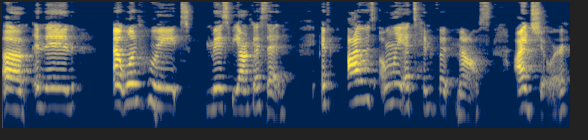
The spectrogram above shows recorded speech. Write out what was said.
Um, and then at one point, Miss Bianca said, "If I was only a ten foot mouse, I'd show her."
